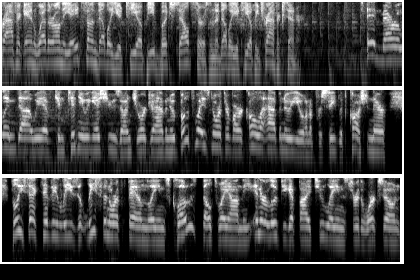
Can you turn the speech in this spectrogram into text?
Traffic and weather on the 8s on WTOP. Butch Seltzers in the WTOP Traffic Center. In Maryland, uh, we have continuing issues on Georgia Avenue, both ways north of Arcola Avenue. You want to proceed with caution there. Police activity leaves at least the northbound lanes closed. Beltway on the inner loop, you get by two lanes through the work zone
